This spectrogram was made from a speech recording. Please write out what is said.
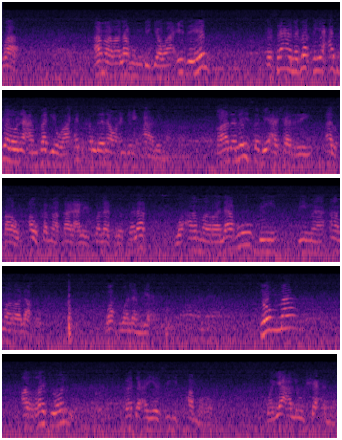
وأمر لهم بجوائزهم فسأل بقي أحد قالوا نعم بقي واحد خليناه عند رحالنا قال ليس بأشر القوم أو كما قال عليه الصلاة والسلام وأمر له بما أمر له وهو لم يأتي. ثم الرجل بدأ يزيد أمره ويعلو شأنه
